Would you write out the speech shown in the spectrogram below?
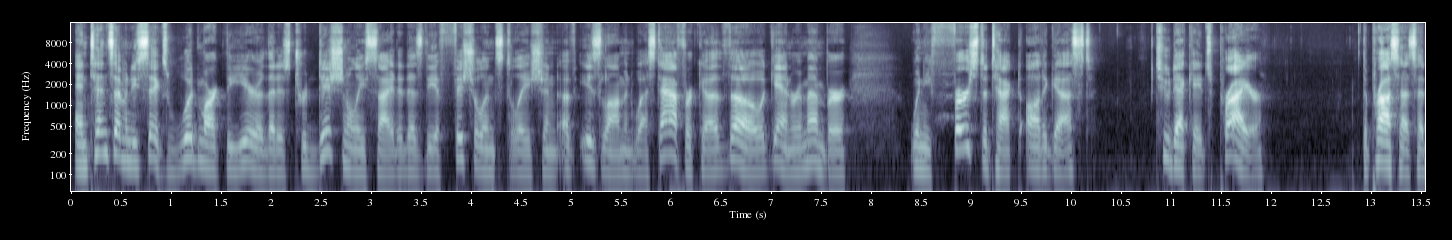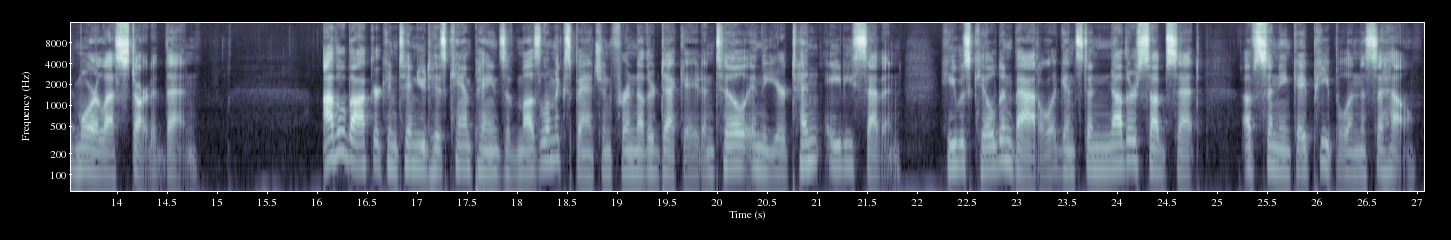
And 1076 would mark the year that is traditionally cited as the official installation of Islam in West Africa, though, again, remember, when he first attacked Oudagast two decades prior, the process had more or less started then. Abu Bakr continued his campaigns of Muslim expansion for another decade until, in the year 1087, he was killed in battle against another subset of Soninke people in the Sahel.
